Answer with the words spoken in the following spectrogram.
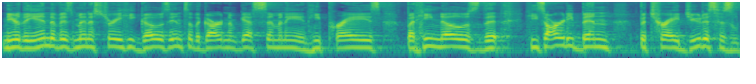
near the end of his ministry. He goes into the Garden of Gethsemane and he prays, but he knows that he's already been betrayed. Judas has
